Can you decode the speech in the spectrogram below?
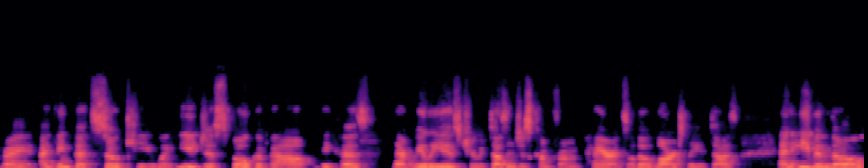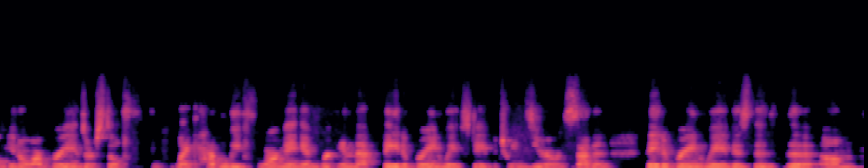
Right. I think that's so key what you just spoke about because that really is true. It doesn't just come from parents, although largely it does. And even though, you know, our brains are still f- like heavily forming and we're in that theta brainwave state between 0 and 7, theta brainwave is the the um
